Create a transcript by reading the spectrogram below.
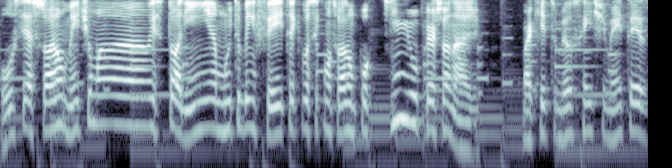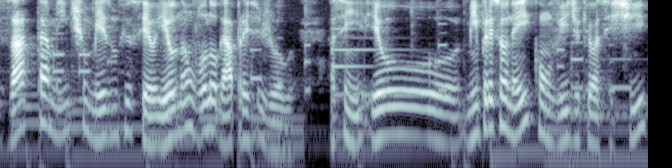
ou se é só realmente uma historinha muito bem feita que você controla um pouquinho o personagem. Marquito, meu sentimento é exatamente o mesmo que o seu. Eu não vou logar para esse jogo. Assim, eu me impressionei com o vídeo que eu assisti,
